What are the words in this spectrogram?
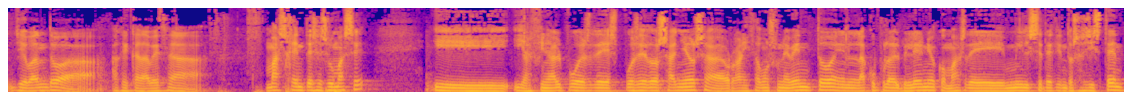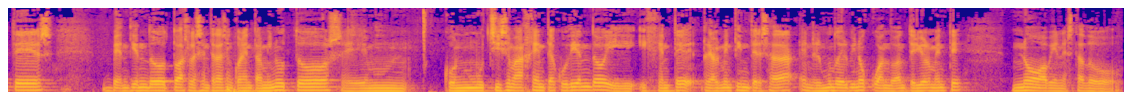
llevando a, que cada vez más gente se sumase. Y, al final, pues después de dos años, ah, organizamos un evento en la cúpula del milenio con más de 1.700 asistentes, vendiendo todas las entradas en 40 minutos, em, con muchísima gente acudiendo y, gente realmente interesada en el mundo del vino cuando anteriormente no habían estado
